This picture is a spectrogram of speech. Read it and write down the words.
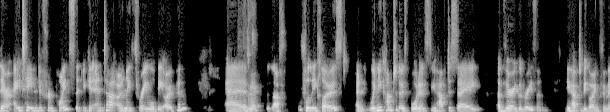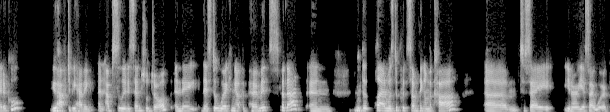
There are 18 different points that you can enter. Only three will be open, and okay. are fully closed. And when you come to those borders, you have to say a very good reason. You have to be going for medical. You have to be having an absolute essential job, and they they're still working out the permits for that. And the plan was to put something on the car um, to say you know, yes, I work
